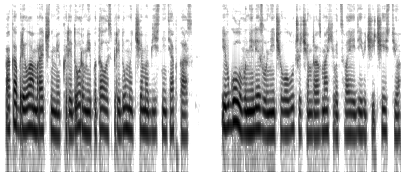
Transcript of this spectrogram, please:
Пока брела мрачными коридорами и пыталась придумать, чем объяснить отказ. И в голову не лезло ничего лучше, чем размахивать своей девичьей честью,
